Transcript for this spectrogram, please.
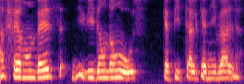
Affaire en baisse, dividende en hausse, capital cannibale.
